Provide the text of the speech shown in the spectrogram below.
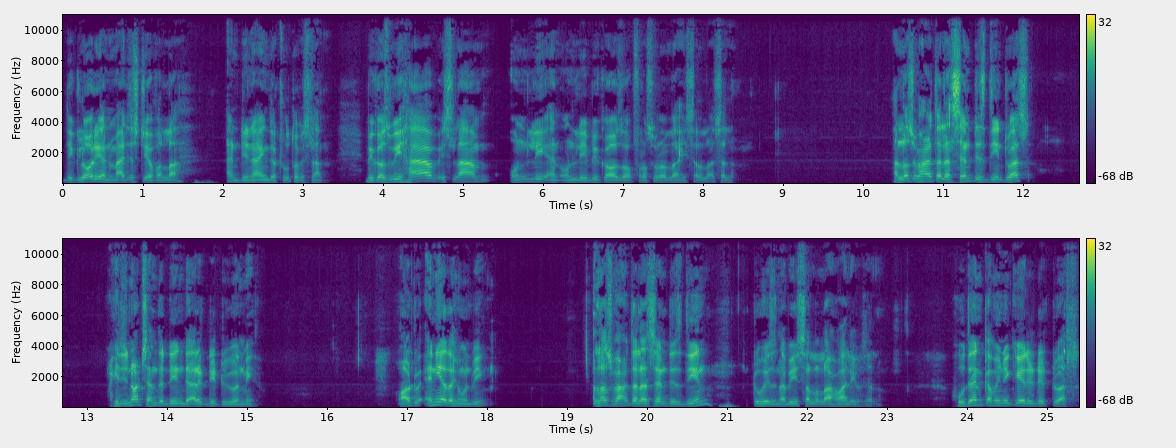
the glory and majesty of Allah and denying the truth of Islam. Because we have Islam only and only because of Rasulullah sallallahu Allah subhanahu wa ta'ala sent this deen to us. He did not send the deen directly to you and me or to any other human being. Allah subhanahu wa ta'ala sent this deen to his Nabi sallallahu alayhi wasallam, who then communicated it to us.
